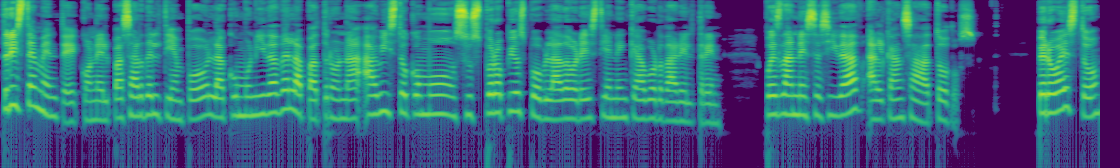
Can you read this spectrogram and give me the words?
Tristemente, con el pasar del tiempo, la comunidad de la patrona ha visto cómo sus propios pobladores tienen que abordar el tren, pues la necesidad alcanza a todos. Pero esto,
